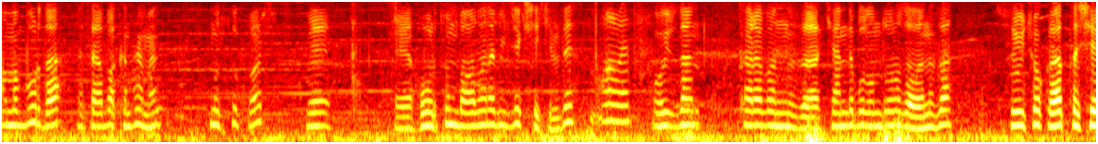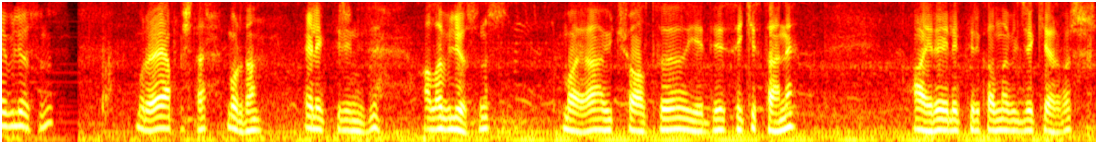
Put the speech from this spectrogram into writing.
Ama burada mesela bakın hemen musluk var ve e, hortum bağlanabilecek şekilde. Evet. O yüzden karavanınıza, kendi bulunduğunuz alanınıza suyu çok rahat taşıyabiliyorsunuz. Buraya yapmışlar. Buradan elektriğinizi alabiliyorsunuz. Bayağı 3, 6, 7, 8 tane ayrı elektrik alınabilecek yer var.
